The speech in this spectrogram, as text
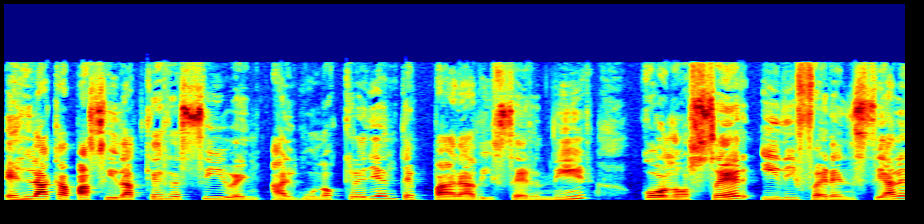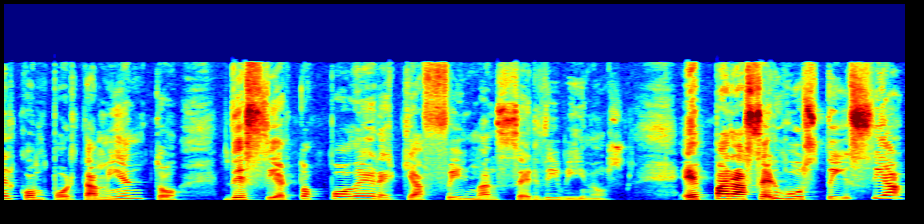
es la capacidad que reciben algunos creyentes para discernir, conocer y diferenciar el comportamiento de ciertos poderes que afirman ser divinos. Es para hacer justicia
